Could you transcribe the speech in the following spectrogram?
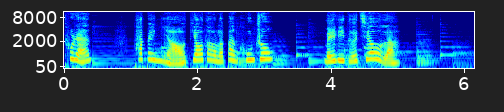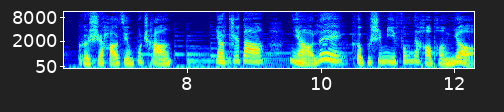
突然。它被鸟叼到了半空中，梅丽得救了。可是好景不长，要知道，鸟类可不是蜜蜂的好朋友。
